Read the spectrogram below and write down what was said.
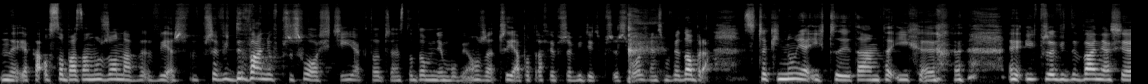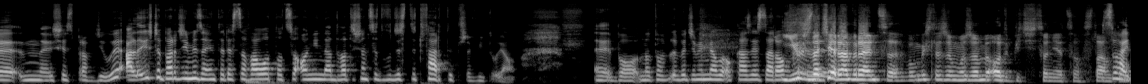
jaka osoba zanurzona, w, wiesz, w przewidywaniu w przyszłości, jak to często do mnie mówią, że czy ja potrafię przewidzieć przyszłość, więc mówię, dobra, zczekinuję ich, czy tam te ich, ich przewidywania się, się sprawdziły, ale jeszcze bardziej mnie zainteresowało to, co oni oni na 2024 przewidują bo no to będziemy miały okazję za rok. Już e, zacieram ręce, bo myślę, że możemy odbić co nieco stamtąd. Słuchaj,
